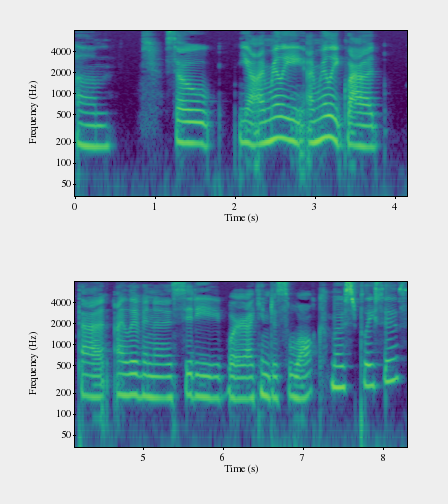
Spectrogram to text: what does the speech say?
Um, so yeah, I'm really I'm really glad that I live in a city where I can just walk most places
